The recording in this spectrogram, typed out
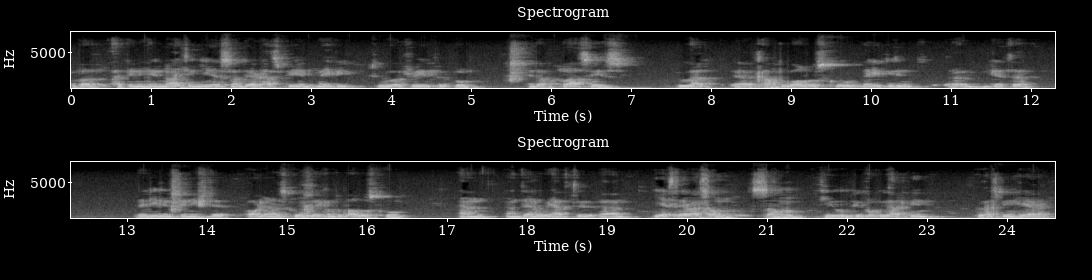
about I've been here 19 years, and there has been maybe two or three people in upper classes who had uh, come to Waldorf School. They didn't um, get a they didn't finish the ordinary school, they come to Waldorf School, and and then we have to um, yes, there are some some few people who have been who has been here,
